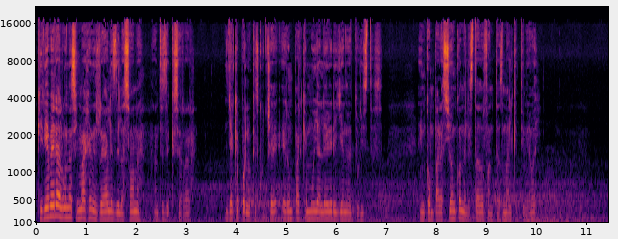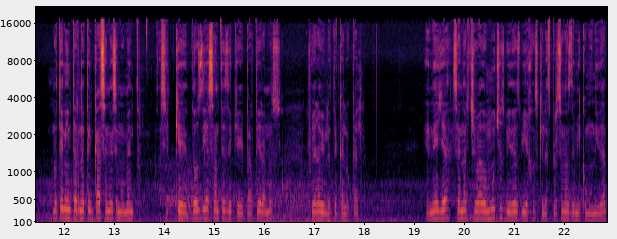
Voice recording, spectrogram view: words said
Quería ver algunas imágenes reales de la zona antes de que cerrara, ya que por lo que escuché era un parque muy alegre y lleno de turistas, en comparación con el estado fantasmal que tiene hoy. No tenía internet en casa en ese momento, así que dos días antes de que partiéramos fui a la biblioteca local en ella se han archivado muchos videos viejos que las personas de mi comunidad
